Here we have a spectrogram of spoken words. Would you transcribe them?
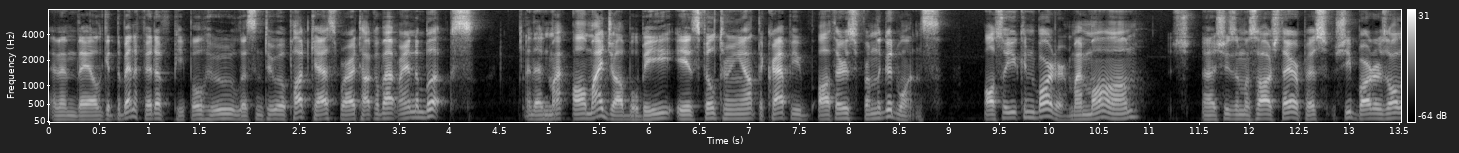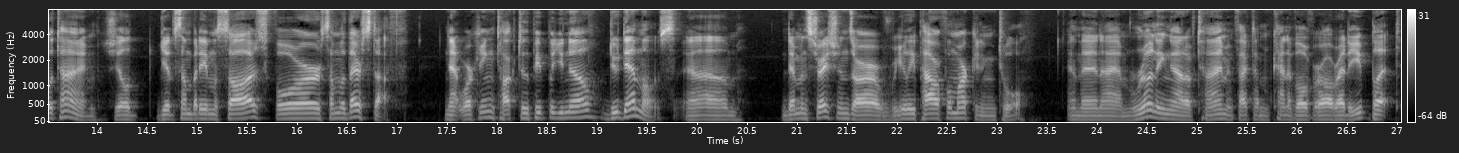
And then they'll get the benefit of people who listen to a podcast where I talk about random books. And then my, all my job will be is filtering out the crappy authors from the good ones. Also, you can barter. My mom uh, she's a massage therapist. She barters all the time. She'll give somebody a massage for some of their stuff. Networking, talk to the people you know, do demos. Um, demonstrations are a really powerful marketing tool. And then I am running out of time. In fact, I'm kind of over already. But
